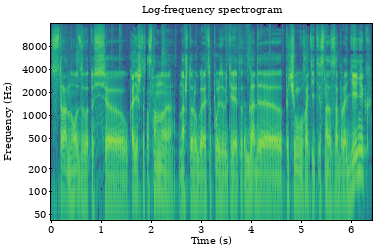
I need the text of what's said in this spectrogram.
странные отзывы. То есть, э, конечно, основное, на что ругаются пользователи, это гады, почему вы хотите с нас забрать денег,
